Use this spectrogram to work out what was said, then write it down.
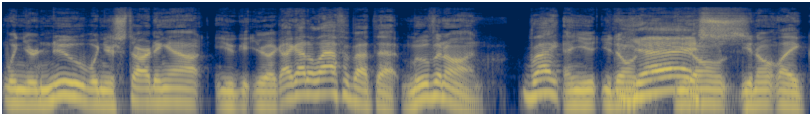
When you're new, when you're starting out, you get, you're like, I got to laugh about that. Moving on, right. and you you don't you don't you don't like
